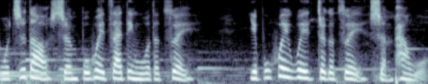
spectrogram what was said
我知道神不会再定我的罪，也不会为这个罪审判我。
